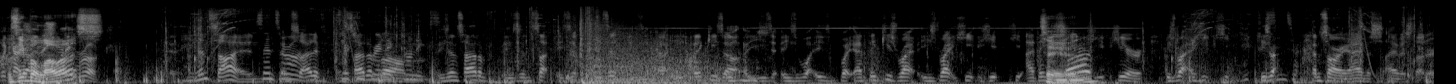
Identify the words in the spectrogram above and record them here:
Wait, Is he below us? Rook? He's inside. Sensor on. inside of Searching inside for of um. He's inside of. He's inside. He's in, he's in, he's in, uh, I think he's uh. He's he's what he's. But I think he's right. He's right. He he. he I think he's he, here. He's right. He, he he's right. I'm sorry. I have a s- I have a stutter.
